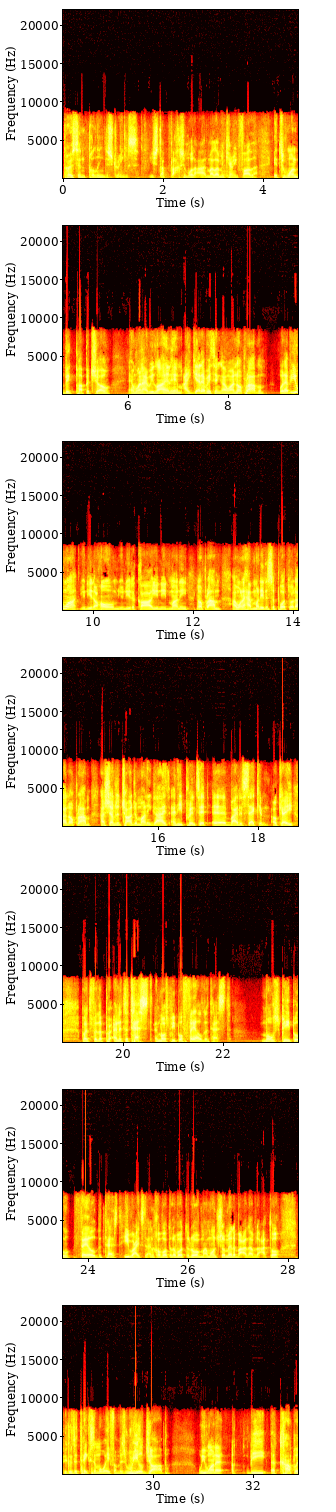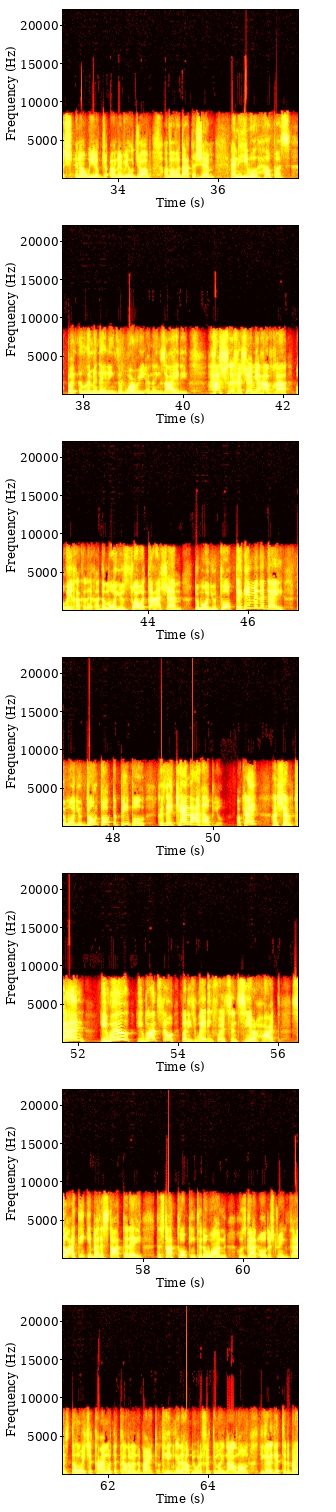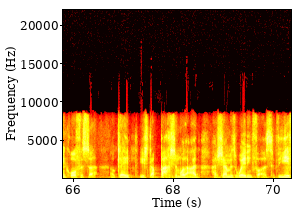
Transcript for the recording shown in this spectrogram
person pulling the strings. You stop my loving, caring father. It's one big puppet show, and when I rely on him, I get everything I want. No problem. Whatever you want. You need a home, you need a car, you need money, no problem. I want to have money to support Torah, no problem. Hashem's in charge of money, guys, and He prints it uh, by the second, okay? But for the and it's a test, and most people fail the test. Most people fail the test. He writes that in Chavot Rov Shomer because it takes him away from his real job. We want to uh, be accomplished in our real, on a real job of Avodat Hashem, and He will help us by eliminating the worry and anxiety. The more you throw it to Hashem, the more you talk to Him in the day, the more you don't talk to people because they cannot help you. Okay? Hashem can, he will, he wants to, but he's waiting for a sincere heart. So I think you better start today to start talking to the one who's got all the strings, guys. Don't waste your time with the teller in the bank. Okay, he's going to help you with a $50 million loan. You got to get to the bank officer. Okay? Hashem is waiting for us. They'll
